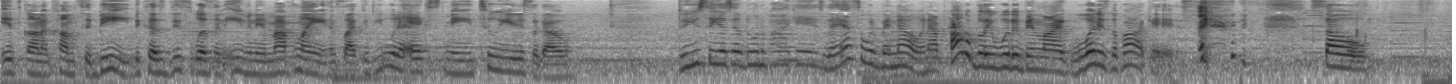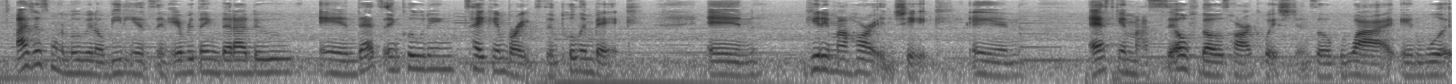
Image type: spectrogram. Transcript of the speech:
it's going to come to be because this wasn't even in my plans. Like, if you would have asked me two years ago, do you see yourself doing a podcast? The answer would have been no. And I probably would have been like, what is the podcast? so, I just want to move in obedience in everything that I do. And that's including taking breaks and pulling back and getting my heart in check and asking myself those hard questions of why and what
